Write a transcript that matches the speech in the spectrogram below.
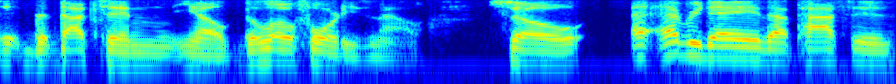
it, that's in you know the low 40s now. So every day that passes,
